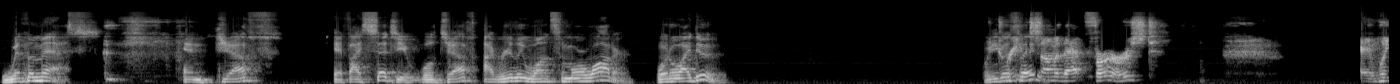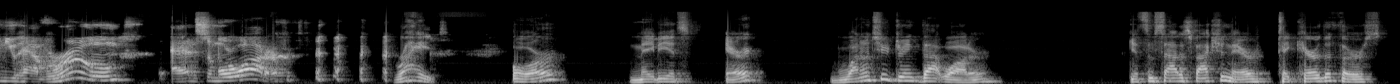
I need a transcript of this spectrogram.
With a mess. And Jeff, if I said to you, well, Jeff, I really want some more water, what do I do? What are you Drink some of that first. And when you have room, add some more water. right. Or maybe it's Eric, why don't you drink that water? Get some satisfaction there, take care of the thirst,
